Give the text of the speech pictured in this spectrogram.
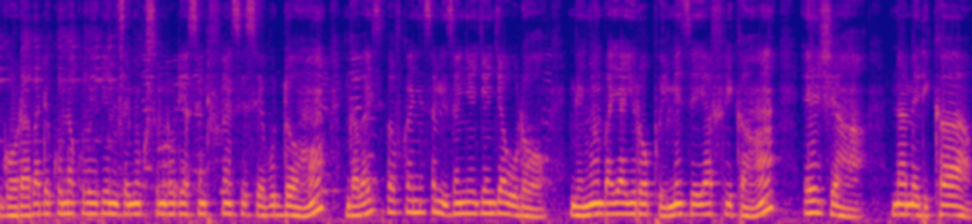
ng'olwo abadde ku lunaku lw'ebyemizannyo ku ssomero lya st francis e buddo ng'abayizi bavuganyiza mizannyo egy'enjawulo ng'ennyumba ya europe emezi eya africa asia n'amerika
